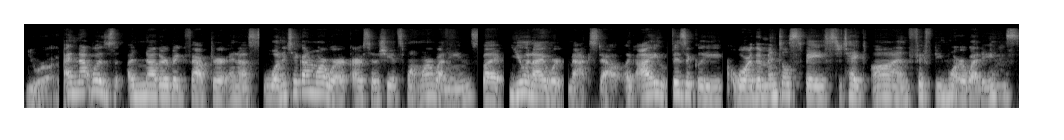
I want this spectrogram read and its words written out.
you or I. And that was another big factor factor in us want to take on more work. Our associates want more weddings, but you and I were maxed out. Like I physically or the mental space to take on 50 more weddings.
